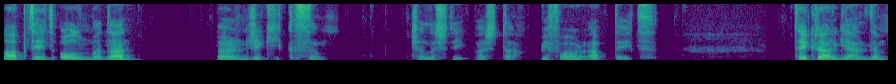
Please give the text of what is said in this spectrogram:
update olmadan önceki kısım çalıştı ilk başta. Before update. Tekrar geldim.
